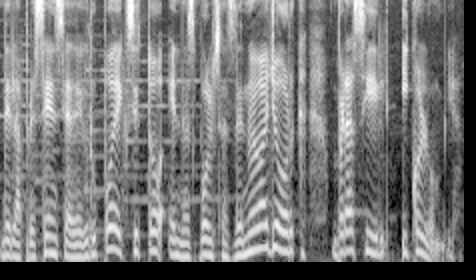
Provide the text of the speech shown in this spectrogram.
de la presencia de Grupo Éxito en las bolsas de Nueva York, Brasil y Colombia.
